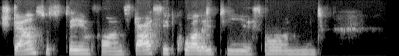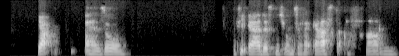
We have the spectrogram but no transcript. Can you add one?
Sternsystem von Starseed Qualities und ja, also die Erde ist nicht unsere erste Erfahrung.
